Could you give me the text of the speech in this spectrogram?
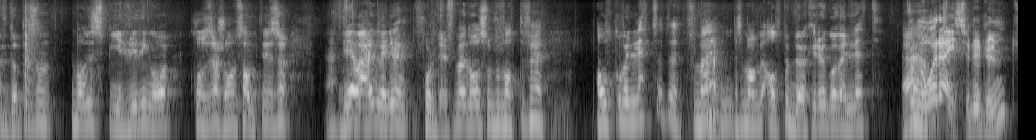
øvde opp en sånn både speedreading og konsentrasjon samtidig. Så det var en veldig fordel for meg nå som forfatter, for jeg, alt går veldig lett. vet du. For meg, som alt med bøker går veldig lett. For nå reiser du rundt,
